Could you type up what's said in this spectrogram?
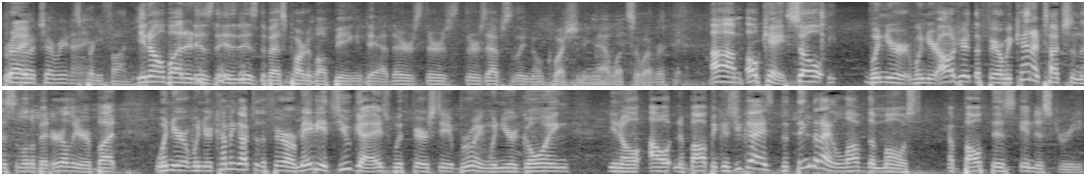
pretty Right. much every night. it's pretty fun. You know, but it is it is the best part about being a dad. There's there's there's absolutely no questioning that whatsoever. Um, okay, so when you're when you're out here at the fair, we kind of touched on this a little bit earlier, but when you're when you're coming out to the fair, or maybe it's you guys with Fair State Brewing, when you're going, you know, out and about, because you guys, the thing that I love the most about this industry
